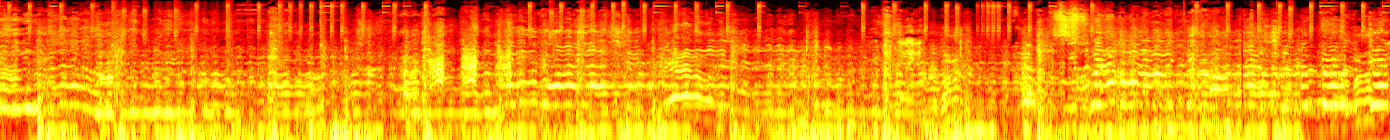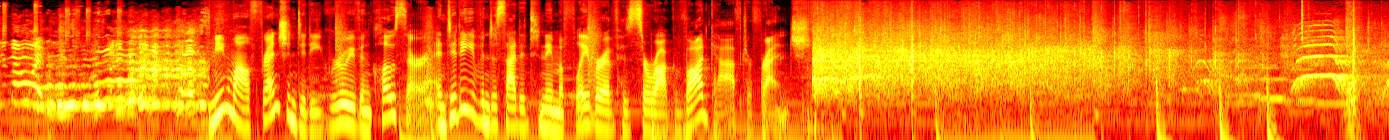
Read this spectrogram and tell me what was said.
Meanwhile, French and Diddy grew even closer, and Diddy even decided to name a flavor of his Ciroc vodka after French.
